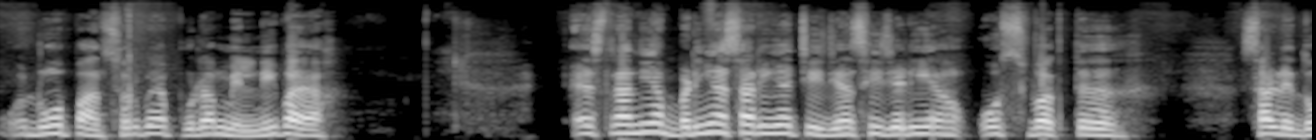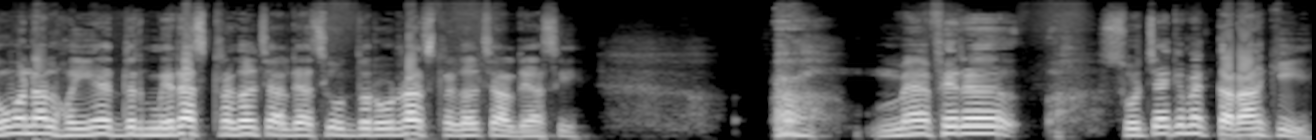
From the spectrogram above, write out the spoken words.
ਉਹਨੂੰ ਉਹ 500 ਰੁਪਏ ਪੂਰਾ ਮਿਲ ਨਹੀਂ ਪਾਇਆ। ਇਸ ਤਰ੍ਹਾਂ ਦੀਆਂ ਬੜੀਆਂ ਸਾਰੀਆਂ ਚੀਜ਼ਾਂ ਸੀ ਜਿਹੜੀਆਂ ਉਸ ਵਕਤ ਸਾਡੇ ਦੋਵਾਂ ਨਾਲ ਹੋਈਆਂ। ਇੱਧਰ ਮੇਰਾ ਸਟਰਗਲ ਚੱਲ ਰਿਹਾ ਸੀ, ਉੱਧਰ ਉਹਦਾ ਸਟਰਗਲ ਚੱਲ ਰਿਹਾ ਸੀ। ਮੈਂ ਫਿਰ ਸੋਚਿਆ ਕਿ ਮੈਂ ਕਰਾਂ ਕੀ?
